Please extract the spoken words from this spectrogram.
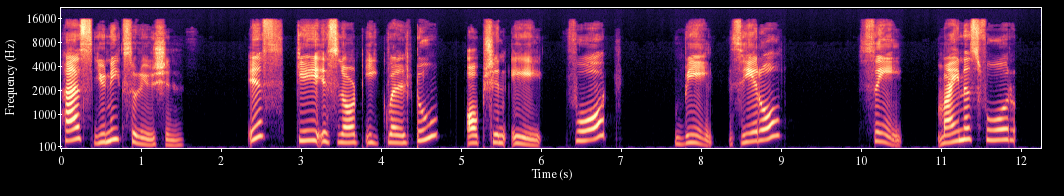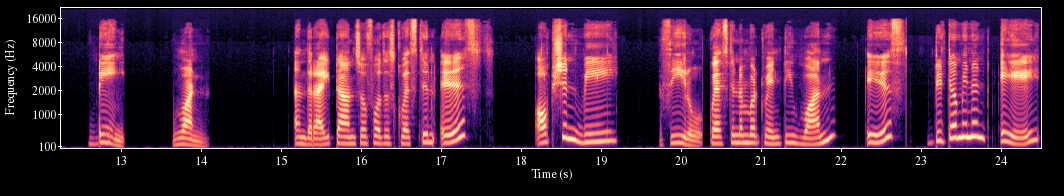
has unique solution. If k is not equal to option A 4, B 0, C minus 4, D 1. And the right answer for this question is option B 0. Question number 21 If determinant A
